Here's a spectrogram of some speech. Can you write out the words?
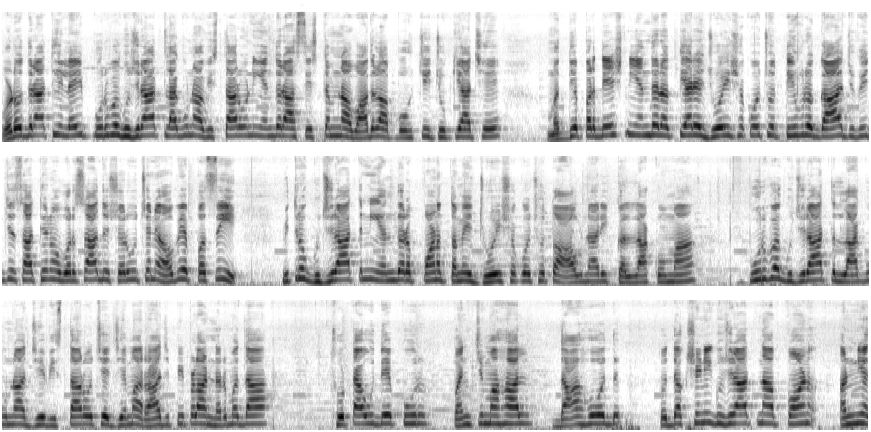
વડોદરાથી લઈ પૂર્વ ગુજરાત લાગુના વિસ્તારોની અંદર આ સિસ્ટમના વાદળા પહોંચી ચૂક્યા છે. મધ્યપ્રદેશની અંદર અત્યારે જોઈ શકો છો તીવ્ર ગાજવીજ સાથેનો વરસાદ શરૂ છે ને હવે પછી મિત્રો, ગુજરાતની અંદર પણ તમે જોઈ શકો છો તો આવનારી કલાકોમાં પૂર્વ ગુજરાત લાગુના જે વિસ્તારો છે, જેમાં રાજપીપળા, નર્મદા, છોટાઉદેપુર, પંચમહાલ, દાહોદ, તો દક્ષિણી ગુજરાતના પણ અન્ય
